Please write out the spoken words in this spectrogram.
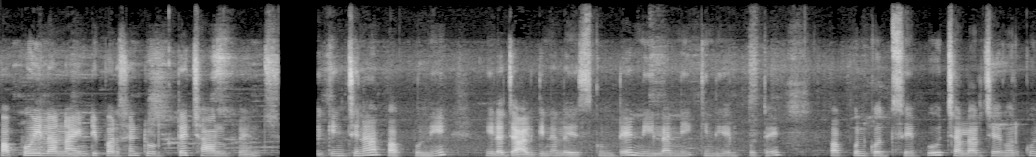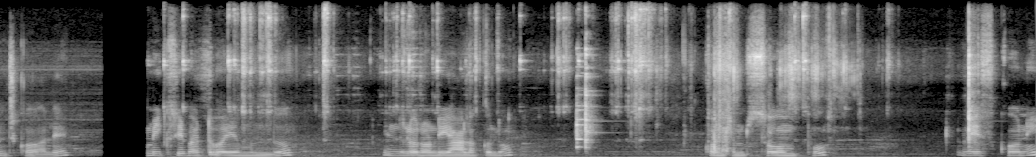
పప్పు ఇలా నైంటీ పర్సెంట్ ఉడికితే చాలు ఫ్రెండ్స్. ఉడికించిన పప్పుని ఇలా జాలిగిన్నెలో వేసుకుంటే నీళ్ళన్నీ కిందికి వెళ్ళిపోతాయి. పప్పుని కొద్దిసేపు చల్లార్చే వరకు ఉంచుకోవాలి. మిక్సీ పట్టుపోయే ముందు ఇందులో రెండు యాలకులు కొంచెం సోంపు వేసుకొని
